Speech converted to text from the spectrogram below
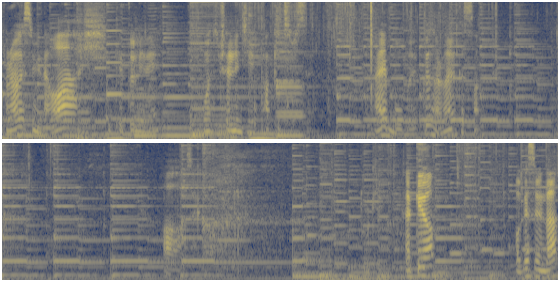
오늘 하겠습니다. 와 씨 개 떨리네. 두 번째 challenge. Paqui Chips 아이 뭐 몇개 얼마 했겠어 갈게요. 먹겠습니다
